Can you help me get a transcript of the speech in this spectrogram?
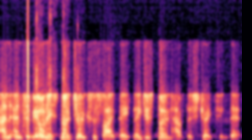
And and to be honest, no jokes aside, they, they just don't have the strength in depth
